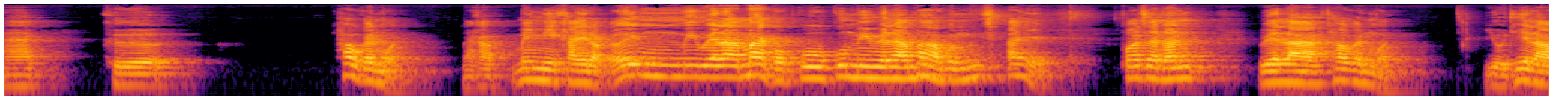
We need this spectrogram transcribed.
นะฮะคือเท่ากันหมดนะครับ ไม่มีใครหรอกเอ้ยมึงมีเวลามากกว่ากูกูมีเวลามากกว่ามึงใช่ เพราะฉะนั้นเวลาเท่ากันหมด อยู่ที่เรา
